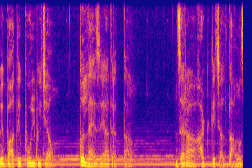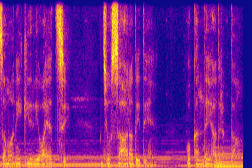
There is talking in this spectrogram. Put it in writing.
मैं बातें भूल भी जाऊँ तो लहजे याद रखता हूँ। ज़रा हट के चलता हूँ ज़माने की रिवायत से, जो सहारा देते हैं, वो कंधे याद रखता हूँ।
